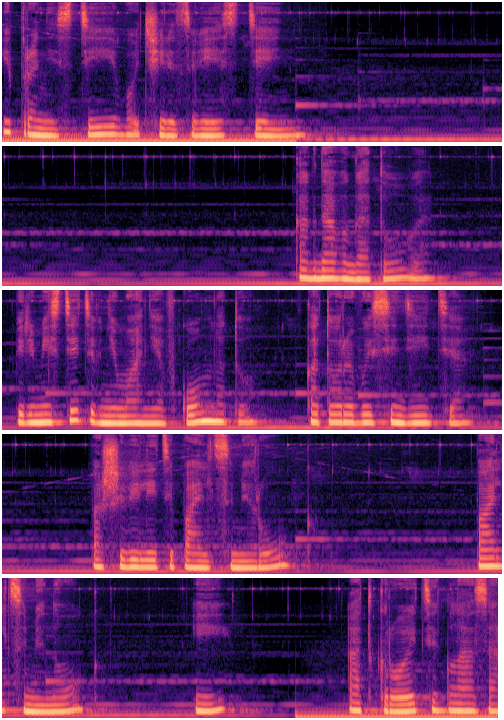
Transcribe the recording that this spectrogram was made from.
и пронести его через весь день. Когда вы готовы, переместите внимание в комнату, в которой вы сидите. Пошевелите пальцами рук, пальцами ног и откройте глаза.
